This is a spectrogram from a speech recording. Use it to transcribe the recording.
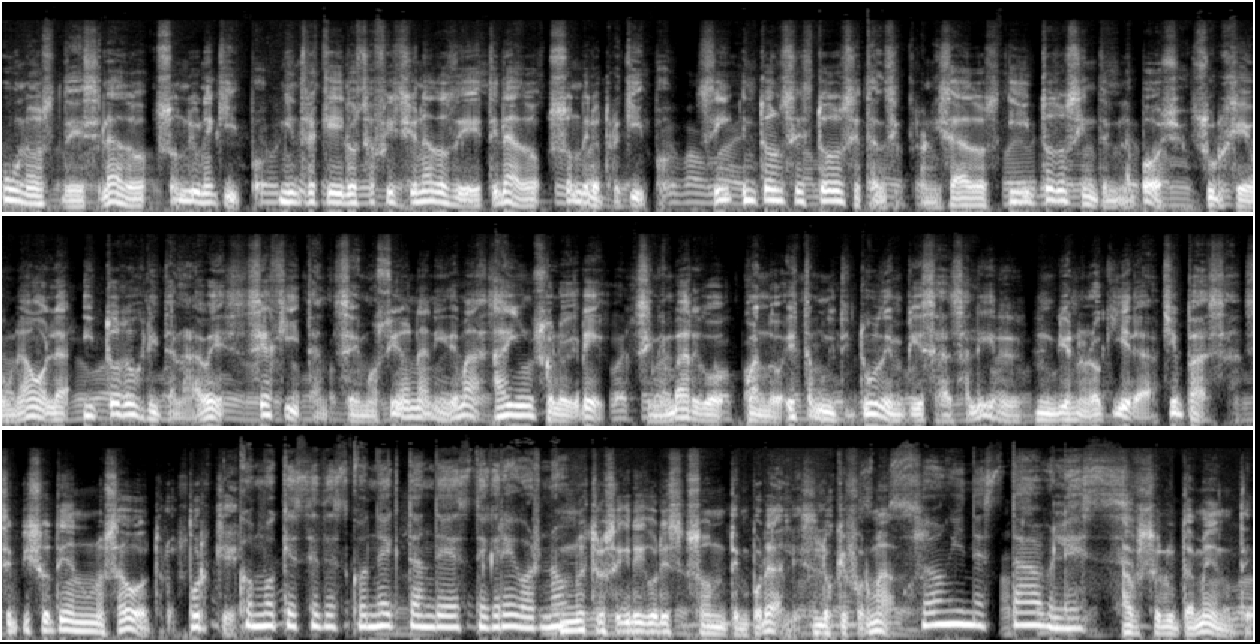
Unos de ese lado son de un equipo, mientras que los aficionados de este lado son del otro equipo. ¿Sí? Entonces todos están sincronizados y todos sienten el apoyo. Surge una ola y todos gritan la vez, se agitan, se emocionan y demás. Hay un solo egregor. Sin embargo, cuando esta multitud empieza a salir, Dios no lo quiera, ¿qué pasa? Se pisotean unos a otros. ¿Por qué? Como que se desconectan de este egregor, ¿no? Nuestros egregores son temporales, los que formamos. Son inestables. Absolutamente.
